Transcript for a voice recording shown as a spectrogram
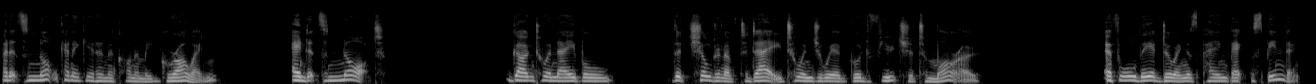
but it's not going to get an economy growing and it's not going to enable the children of today to enjoy a good future tomorrow if all they're doing is paying back the spending.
